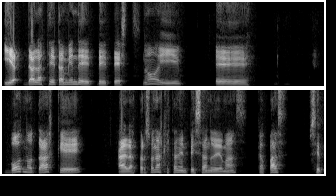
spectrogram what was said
Y hablaste también de, de tests, ¿no? Y eh, vos notás que a las personas que están empezando y demás, capaz se,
